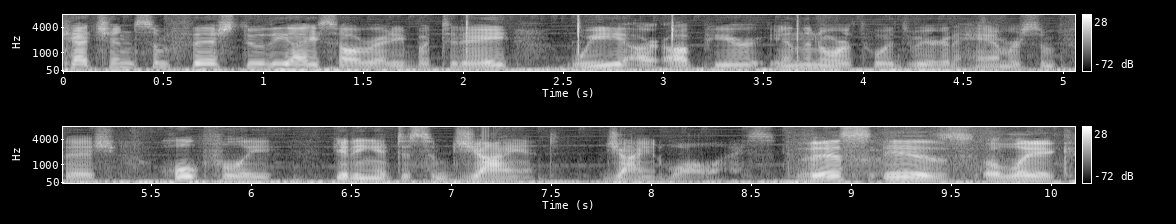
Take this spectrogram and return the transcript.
catching some fish through the ice already, but today we are up here in the Northwoods. We are gonna hammer some fish, hopefully getting into some giant, giant walleyes. This is a lake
